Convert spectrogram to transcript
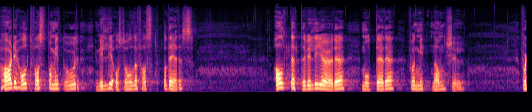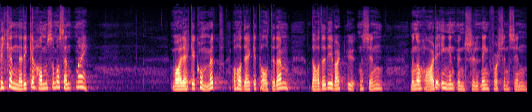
Har de holdt fast på mitt ord, vil de også holde fast på deres. Alt dette vil de gjøre mot dere for mitt navns skyld. For de kjenner ikke ham som har sendt meg. Var jeg ikke kommet, og hadde jeg ikke talt til dem, da hadde de vært uten synd. Men nå har de ingen unnskyldning for sin synd.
